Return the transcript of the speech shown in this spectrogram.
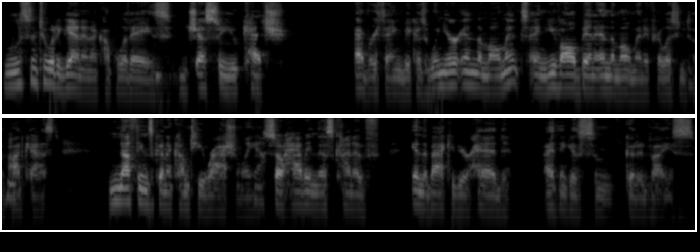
listen to it again in a couple of days just so you catch everything. Because when you're in the moment, and you've all been in the moment if you're listening to the Mhm. podcast, nothing's going to come to you rationally. Yeah. So having this kind of in the back of your head, I think is some good advice.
